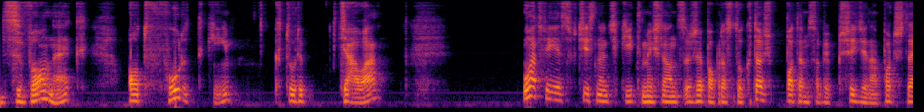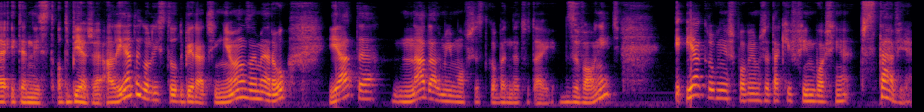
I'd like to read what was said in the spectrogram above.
dzwonek od furtki, który działa Łatwiej jest wcisnąć kit, myśląc, że po prostu ktoś potem sobie przyjdzie na pocztę i ten list odbierze, ale ja tego listu odbierać nie mam zamiaru. Ja te nadal mimo wszystko będę tutaj dzwonić. I jak również powiem, że taki film właśnie wstawię.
